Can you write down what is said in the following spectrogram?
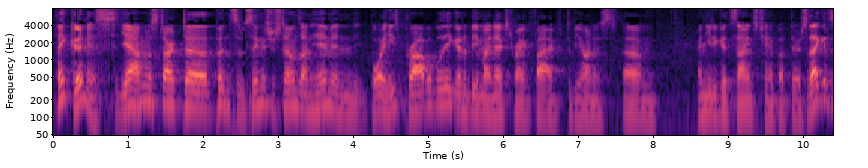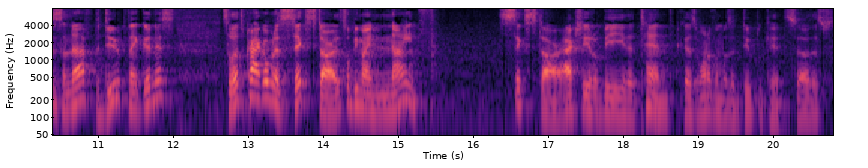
Thank goodness. Yeah, I'm going to start uh, putting some signature stones on him, and boy, he's probably going to be my next rank 5, to be honest. Um, I need a good science champ up there. So that gives us enough, the dupe, thank goodness. So let's crack open a 6 star. This will be my ninth 6 star. Actually, it'll be the 10th, because one of them was a duplicate. So this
